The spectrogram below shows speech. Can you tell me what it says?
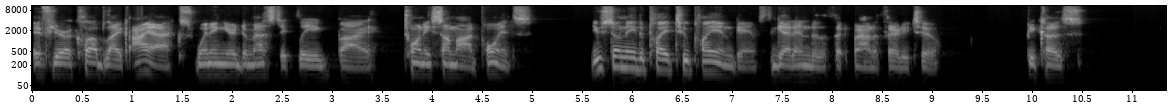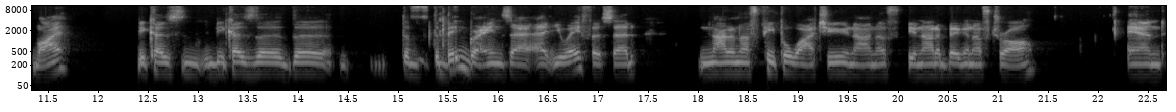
if you're a club like Ajax winning your domestic league by 20 some odd points, you still need to play two play-in games to get into the th- round of 32 because why because because the the the, the big brains at, at UEFA said not enough people watch you you're not enough you're not a big enough draw. And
